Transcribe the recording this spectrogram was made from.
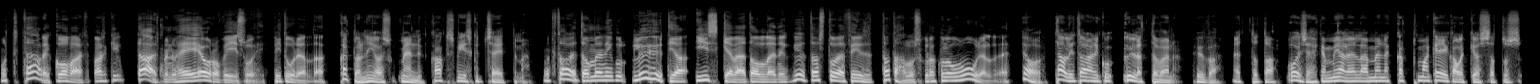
Mutta tämä oli kova. Varsinkin tämä olisi mennyt hei euroviisuihin pituudeltaan. Kato, niin olisi mennyt. 2,57. Mutta tämä oli tuommoinen niin lyhyt ja iskevä tolleen. Niin kyllä tuossa tulee fiilis, että tota haluaisi kyllä kuulla uudelleen. Joo, tämä oli tällainen niin yllättävän hyvä. Että tota, voisi ehkä mielellään mennä katsomaan keikallekin, jos sattuisi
